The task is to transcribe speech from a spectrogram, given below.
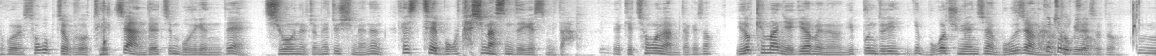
이걸 소극적으로 될지 안 될지는 모르겠는데 지원을 좀 해주시면은 테스트해보고 다시 말씀드리겠습니다. 이렇게 청원을 합니다. 그래서 이렇게만 얘기하면은 이분들이 이게 뭐가 중요한지 잘 모르잖아요. 그쵸, 독일에서도. 음,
